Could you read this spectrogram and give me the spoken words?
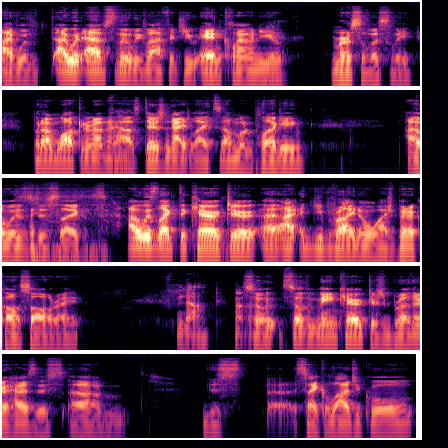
I would, I would absolutely laugh at you and clown you Yeah. mercilessly. But I'm walking around the house. There's night lights. I'm unplugging. I was just like, I was like the character. Uh, I, you probably don't watch Better Call Saul, right? No. Uh-uh. So so the main character's brother has this um this uh, psychological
